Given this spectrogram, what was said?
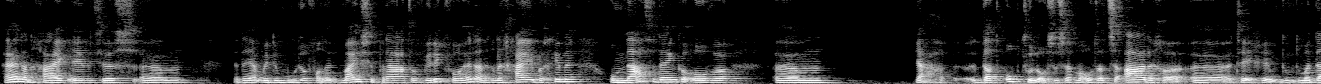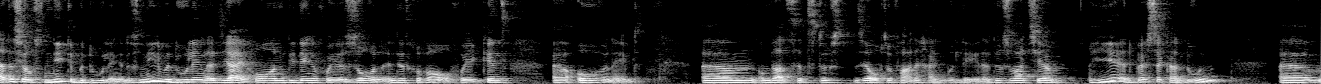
hè, dan ga ik eventjes um, ja, met de moeder van het meisje praten of weet ik veel. Hè, dan, dan ga je beginnen om na te denken over um, ja, dat op te lossen, zeg maar. Of dat ze aardiger uh, tegen hem doet. Maar dat is juist niet de bedoeling. Het is niet de bedoeling dat jij gewoon die dingen voor je zoon in dit geval of voor je kind uh, overneemt. Ehm, omdat het dus dezelfde vaardigheid moet leren. Dus wat je hier het beste kan doen, ehm,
